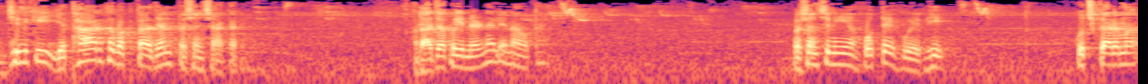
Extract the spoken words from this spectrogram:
जिनकी यथार्थ वक्ता जन प्रशंसा करें? राजा को यह निर्णय लेना होता है। प्रशंसनीय होते हुए भी, कुछ कर्म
